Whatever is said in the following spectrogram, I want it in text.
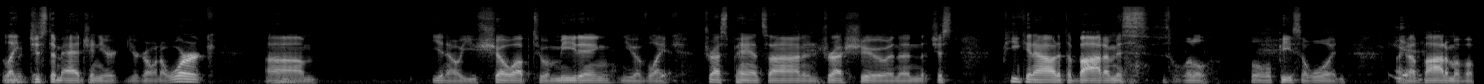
Like, would be. just imagine you're you're going to work. Mhm. Um, you know, you show up to a meeting, you have like dress pants on and a dress shoe, and then just peeking out at the bottom is, is a little little piece of wood, like Yeah. the bottom of a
